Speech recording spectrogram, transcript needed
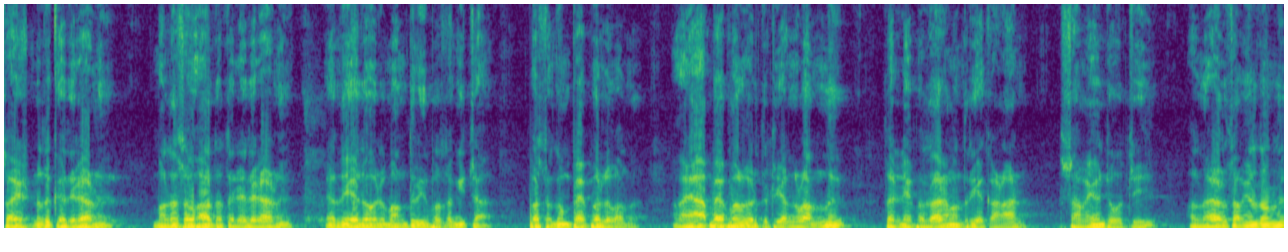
സഹിഷ്ണുതക്കെതിരാണ് മതസൗഹാർദ്ദത്തിനെതിരാണ് എന്ന് ഏതോ ഒരു മന്ത്രി പ്രസംഗിച്ച പ്രസംഗം പേപ്പറിൽ വന്ന്. അങ്ങനെ ആ പേപ്പർ എടുത്തിട്ട് ഞങ്ങൾ അന്ന് തന്നെ പ്രധാനമന്ത്രിയെ കാണാൻ സമയം ചോദിച്ച് അന്ന് അയാൾ സമയം തന്ന്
